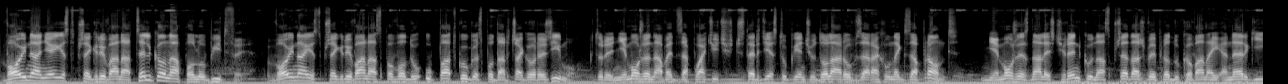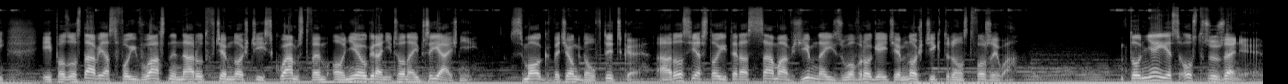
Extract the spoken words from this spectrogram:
Wojna nie jest przegrywana tylko na polu bitwy. Wojna jest przegrywana z powodu upadku gospodarczego reżimu, który nie może nawet zapłacić 45 dolarów za rachunek za prąd, nie może znaleźć rynku na sprzedaż wyprodukowanej energii i pozostawia swój własny naród w ciemności z kłamstwem o nieograniczonej przyjaźni. Smog wyciągnął wtyczkę, a Rosja stoi teraz sama w zimnej, złowrogiej ciemności, którą stworzyła. To nie jest ostrzeżenie,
